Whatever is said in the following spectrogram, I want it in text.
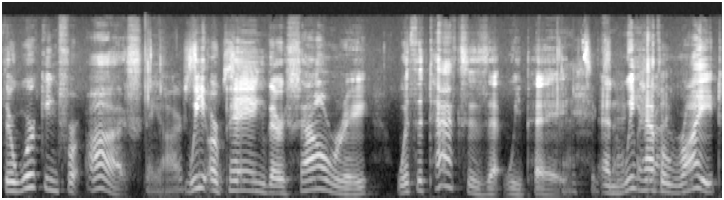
they're working for us. They are We are to. paying their salary with the taxes that we pay, That's and we exactly have a right. right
